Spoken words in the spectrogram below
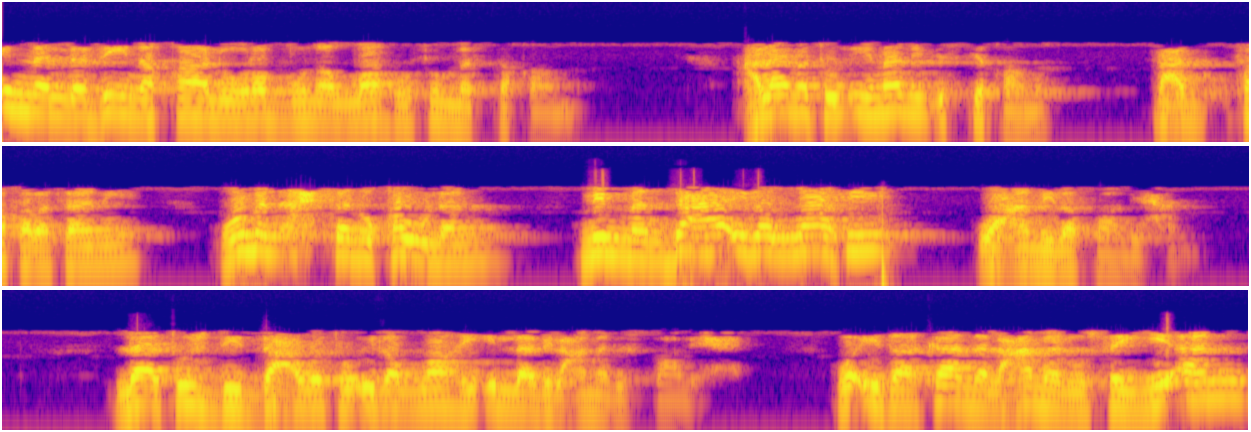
إن الذين قالوا ربنا الله ثم استقاموا. علامة الإيمان الاستقامة. بعد فقرة ثانية. ومن أحسن قولا ممن دعا إلى الله وعمل صالحا. لا تجدي الدعوة إلى الله إلا بالعمل الصالح. وإذا كان العمل سيئا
